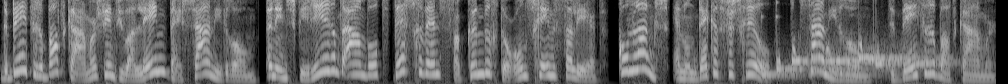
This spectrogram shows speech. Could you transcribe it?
De betere badkamer vindt u alleen bij Sanidroom. Een inspirerend aanbod, desgewenst vakkundig door ons geïnstalleerd. Kom langs en ontdek het verschil. Sanidroom, de betere badkamer.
